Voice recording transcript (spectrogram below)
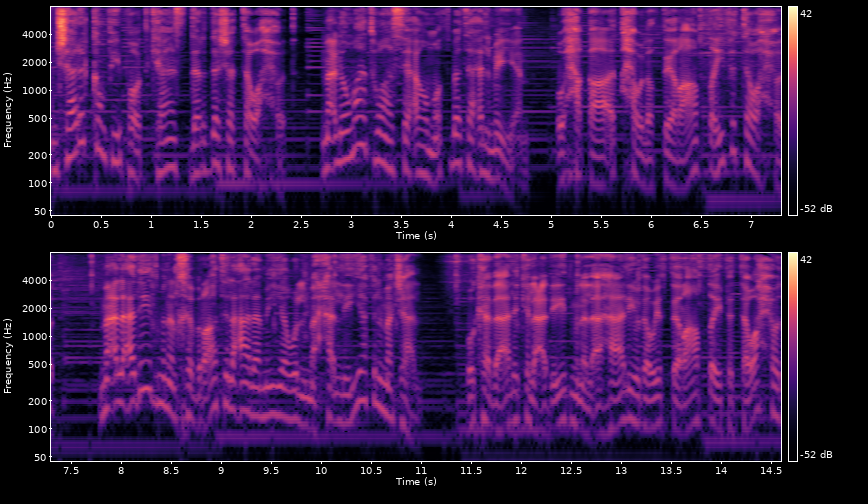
نشارككم في بودكاست دردشة التوحد. معلومات واسعة ومثبتة علميا وحقائق حول اضطراب طيف التوحد. مع العديد من الخبرات العالمية والمحلية في المجال وكذلك العديد من الأهالي وذوي اضطراب طيف التوحد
